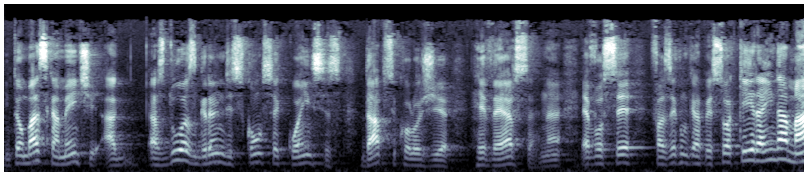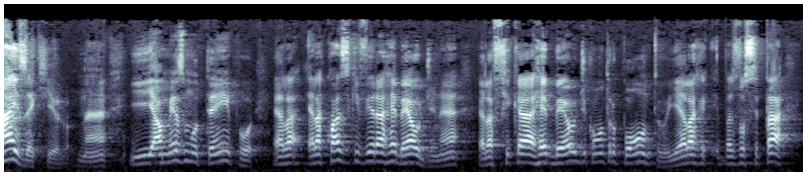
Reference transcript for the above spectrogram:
Então, basicamente, a, as duas grandes consequências da psicologia reversa né, é você fazer com que a pessoa queira ainda mais aquilo. Né? E, ao mesmo tempo, ela, ela quase que vira rebelde. Né? Ela fica rebelde contra o ponto. E ela, você está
